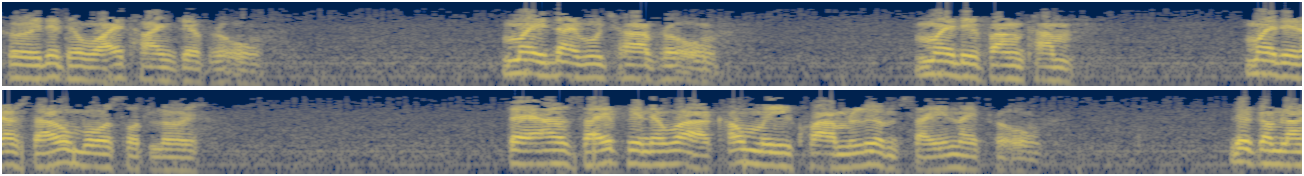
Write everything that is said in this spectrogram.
เคยได้ถวายทานแก่พระองค์ ไม่ได้บูชาพระองค์ ไม่ได้ฟังธรรม ไม่ได้รักษาอุโบสถเลย แต่อาศัยเพียงแต่ว่าเขามีความเลื่อมใสในพระองค์ด้วยกำลัง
